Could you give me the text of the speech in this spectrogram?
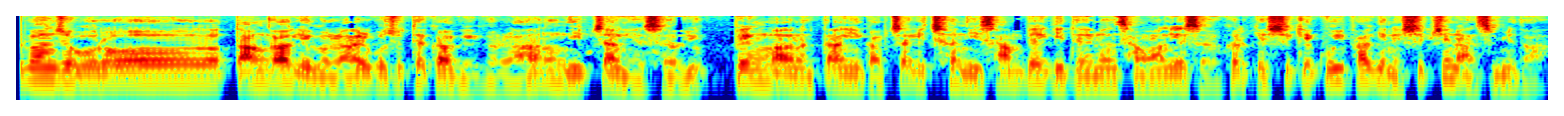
일반적으로 땅 가격을 알고 주택 가격을 아는 입장에서 600만원 땅이 갑자기 1200, 300이 되는 상황에서 그렇게 쉽게 구입하기는 쉽지는 않습니다.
